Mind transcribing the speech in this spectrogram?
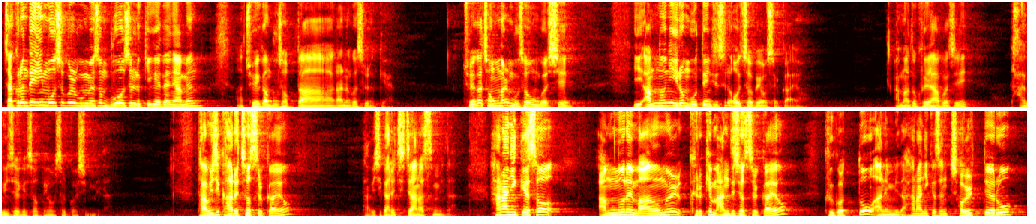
자 그런데 이 모습을 보면서 무엇을 느끼게 되냐면 아, 죄가 무섭다라는 것을 느껴요. 죄가 정말 무서운 것이 이 암론이 이런 못된 짓을 어디서 배웠을까요? 아마도 그의 아버지 다윗에게서 배웠을 것입니다. 다윗이 가르쳤을까요? 다윗이 가르치지 않았습니다. 하나님께서 암론의 마음을 그렇게 만드셨을까요? 그것도 아닙니다. 하나님께서는 절대로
